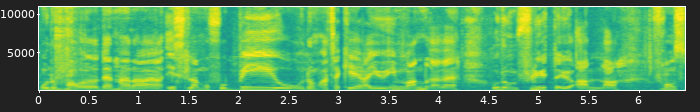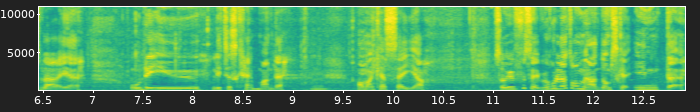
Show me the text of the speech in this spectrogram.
Och de har den här islamofobi och de attackerar ju invandrare. Och de flyttar ju alla från mm. Sverige. Och det är ju lite skrämmande, mm. om man kan säga. Så vi får se. Vi håller tummarna att de ska inte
